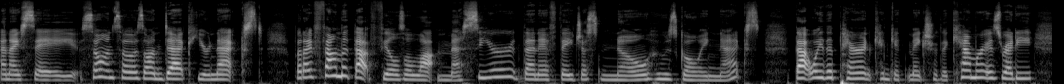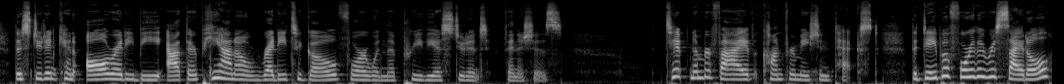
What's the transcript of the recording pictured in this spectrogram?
and I say, so and so is on deck, you're next. But I've found that that feels a lot messier than if they just know who's going next. That way, the parent can get make sure the camera is ready. The student can already be at their piano ready to go for when the previous student finishes. Tip number five confirmation text. The day before the recital,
